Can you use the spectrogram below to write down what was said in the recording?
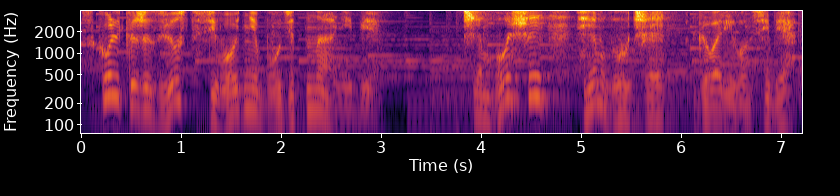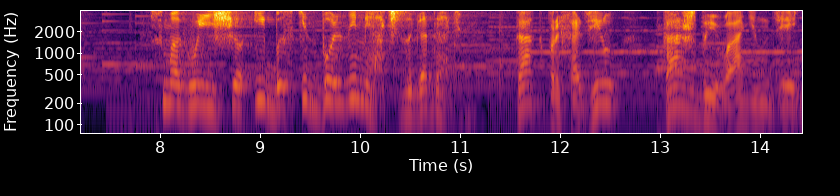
сколько же звезд сегодня будет на небе. «Чем больше, тем лучше», — говорил он себе. «Смогу еще и баскетбольный мяч загадать». Так проходил каждый Ванин день.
